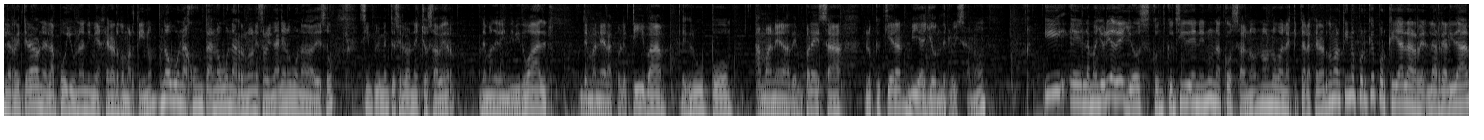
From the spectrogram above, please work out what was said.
le reiteraron el apoyo unánime a Gerardo Martino. No hubo una junta, no hubo una reunión extraordinaria, no hubo nada de eso. Simplemente se lo han hecho saber de manera individual, de manera colectiva, de grupo, a manera de empresa, lo que quieran, vía John de Luisa, ¿no? Y eh, la mayoría de ellos coinciden en una cosa, ¿no? No, no van a quitar a Gerardo Martino. ¿Por qué? Porque ya la realidad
